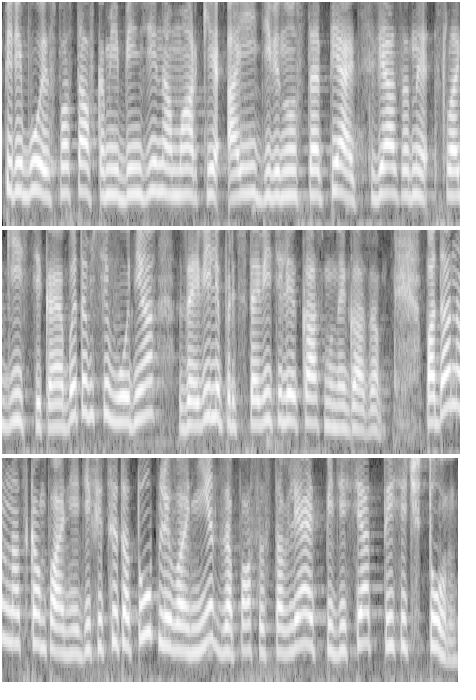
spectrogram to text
Перебои с поставками бензина марки АИ-95 связаны с логистикой. Об этом сегодня заявили представители газа. По данным нацкомпании, дефицита топлива нет, запас составляет 50 тысяч тонн.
